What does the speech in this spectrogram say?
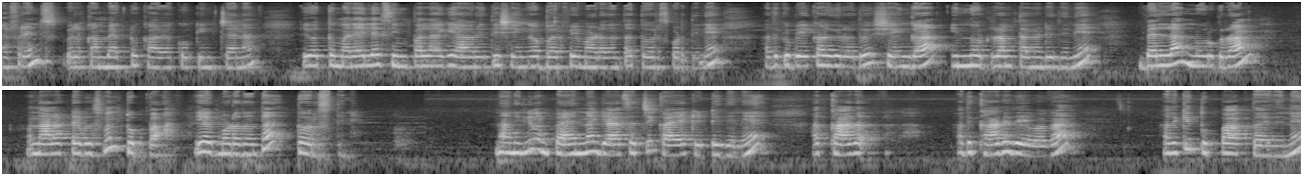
Hi friends, welcome back to Kavya cooking channel. ಇವತ್ತು ಮನೆಯಲ್ಲೇ ಸಿಂಪಲ್ಲಾಗಿ ಯಾವ ರೀತಿ ಶೇಂಗಾ ಬರ್ಫಿ ಮಾಡೋದಂತ ತೋರಿಸ್ಕೊಡ್ತೀನಿ. ಅದಕ್ಕೆ ಬೇಕಾಗಿರೋದು ಶೇಂಗಾ ಇನ್ನೂರು ಗ್ರಾಮ್ ತಗೊಂಡಿದ್ದೀನಿ. ಬೆಲ್ಲ ನೂರು ಗ್ರಾಮ್ ಒಂದು ನಾಲ್ಕು ಟೇಬಲ್ ಸ್ಪೂನ್ ತುಪ್ಪ. ಹೇಗೆ ಮಾಡೋದಂತ ತೋರಿಸ್ತೀನಿ. ನಾನಿಲ್ಲಿ ಒಂದು ಪ್ಯಾನ್ನ ಗ್ಯಾಸ್ ಹಚ್ಚಿ ಕಾಯಕ್ಕೆ ಇಟ್ಟಿದ್ದೀನಿ. ಅದು ಕಾದ ಅದಕ್ಕೆ ಕಾದಿದೆ ಇವಾಗ. ಅದಕ್ಕೆ ತುಪ್ಪ ಹಾಕ್ತಾಯಿದ್ದೀನಿ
